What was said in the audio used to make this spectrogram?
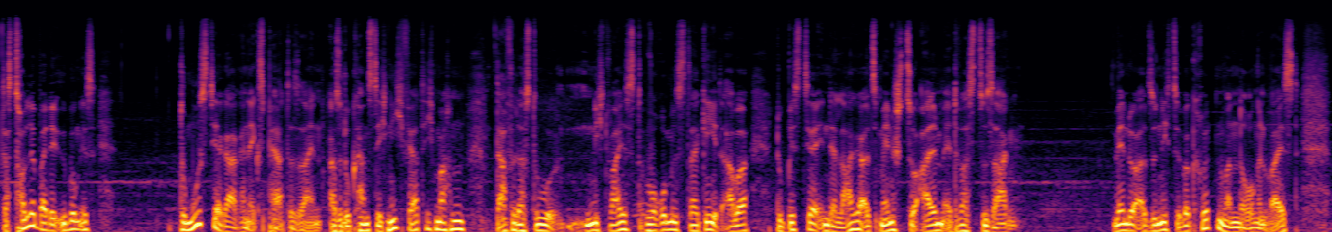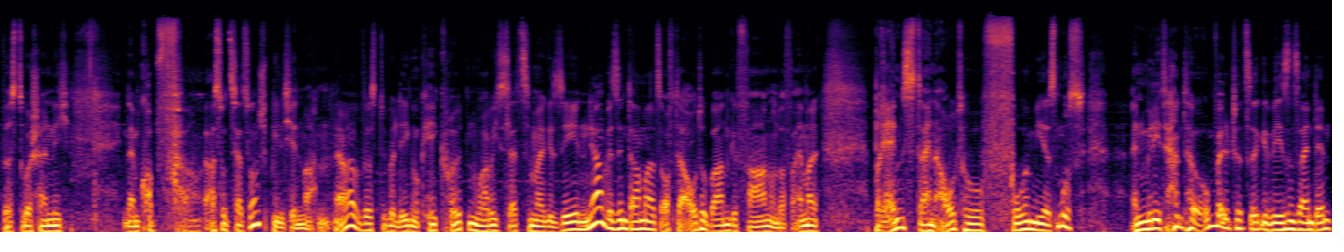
Das Tolle bei der Übung ist, du musst ja gar kein Experte sein. Also du kannst dich nicht fertig machen dafür, dass du nicht weißt, worum es da geht. Aber du bist ja in der Lage, als Mensch zu allem etwas zu sagen. Wenn du also nichts über Krötenwanderungen weißt, wirst du wahrscheinlich in deinem Kopf Assoziationsspielchen machen. Ja, wirst du überlegen, okay, Kröten, wo habe ich das letzte Mal gesehen? Ja, wir sind damals auf der Autobahn gefahren und auf einmal bremst ein Auto vor mir. Es muss ein militanter Umweltschützer gewesen sein, denn,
